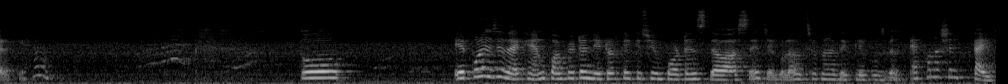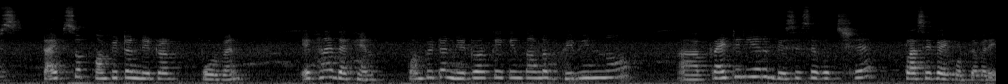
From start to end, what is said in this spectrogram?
আর কি হ্যাঁ। তো এরপরে যে দেখেন কম্পিউটার নেটওয়ার্কের কিছু ইম্পর্টেন্স দেওয়া আছে, যেগুলো হচ্ছে আপনারা দেখলে বুঝবেন। এখন আসেন types types of computer network পড়বেন। এখানে দেখেন কম্পিউটার নেটওয়ার্কে কিন্তু আমরা বিভিন্ন ক্রাইটেরিয়ার বেসিসে হচ্ছে ক্লাসিফাই করতে পারি।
